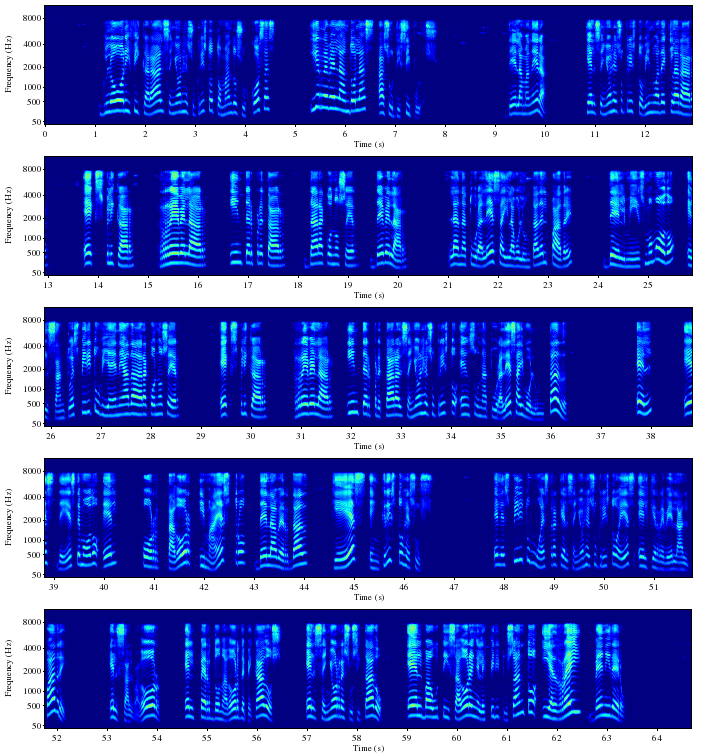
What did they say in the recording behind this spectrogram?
Glorificará al Señor Jesucristo tomando sus cosas y revelándolas a sus discípulos. De la manera que el Señor Jesucristo vino a declarar, explicar, revelar, interpretar, dar a conocer, develar, la naturaleza y la voluntad del Padre, del mismo modo, el Santo Espíritu viene a dar a conocer, explicar, revelar, interpretar al Señor Jesucristo en su naturaleza y voluntad. Él es de este modo el portador y maestro de la verdad que es en Cristo Jesús. El Espíritu muestra que el Señor Jesucristo es el que revela al Padre, el Salvador, el perdonador de pecados, el Señor resucitado, el bautizador en el Espíritu Santo y el Rey venidero.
